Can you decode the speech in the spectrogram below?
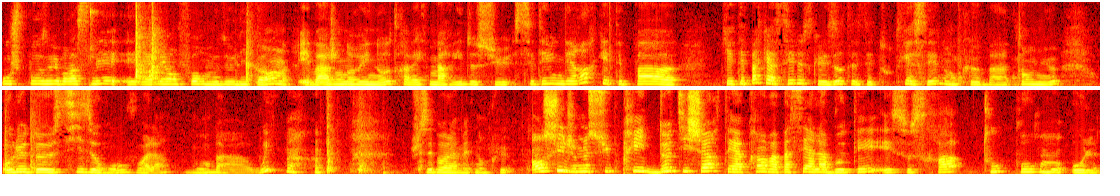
où je pose mes bracelets et elle est en forme de licorne. Et bah j'en aurai une autre avec Marie dessus. C'était une des rares qui était pas... Euh, cassée parce que les autres étaient toutes cassées. Donc euh, bah tant mieux. Au lieu de 6 euros voilà. Bon bah oui. Je sais pas où la mettre non plus. Ensuite je me suis pris deux t-shirts et après on va passer à la beauté et ce sera pour mon haul.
